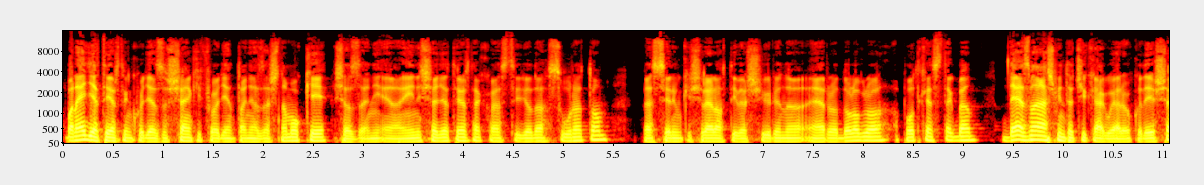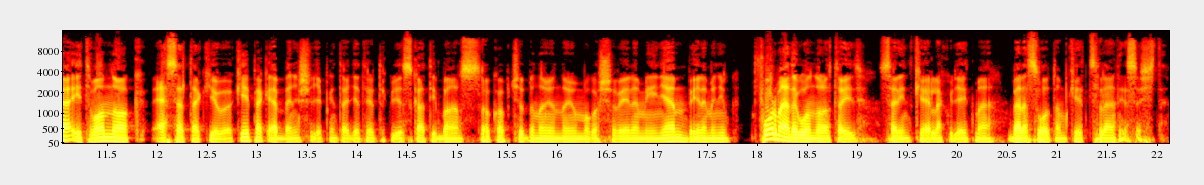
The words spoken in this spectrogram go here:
Van egyetértünk, hogy ez a senki földjén tanyázás nem oké, okay, és az én is egyetértek, ha ezt így oda szúrhatom. Beszélünk is relatíve sűrűn erről a dologról a podcastekben. De ez más, mint a Chicago erőködése. Itt vannak eszetek, jövőképek, ebben is egyébként egyetértek, hogy a Scotty barnes kapcsolatban nagyon-nagyon magas a véleményem, véleményünk. Formáld a gondolataid szerint kérlek, ugye itt már beleszóltam kétszer elnézést.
